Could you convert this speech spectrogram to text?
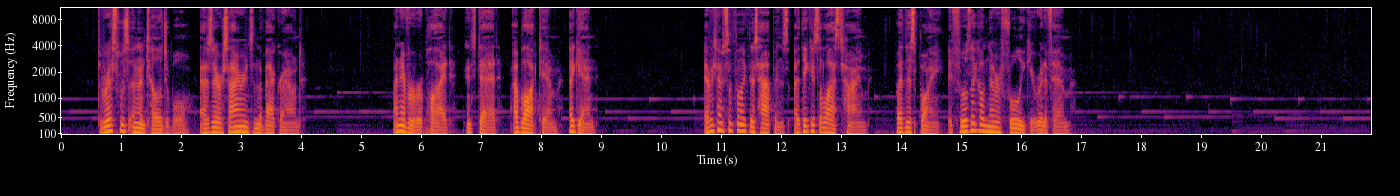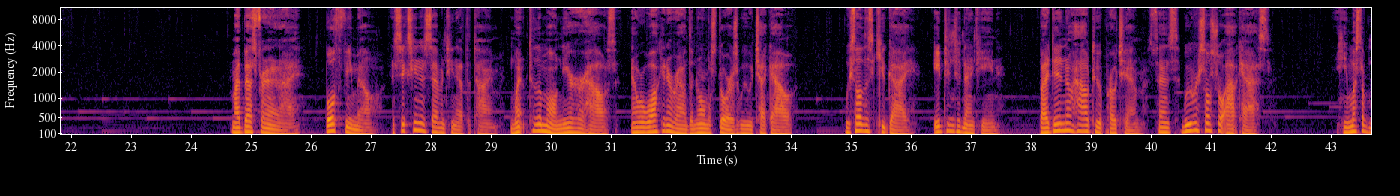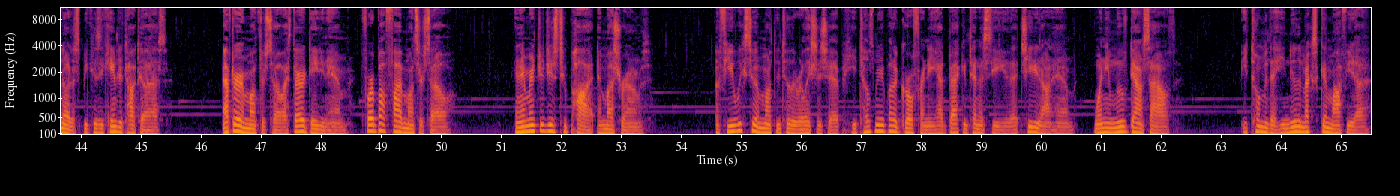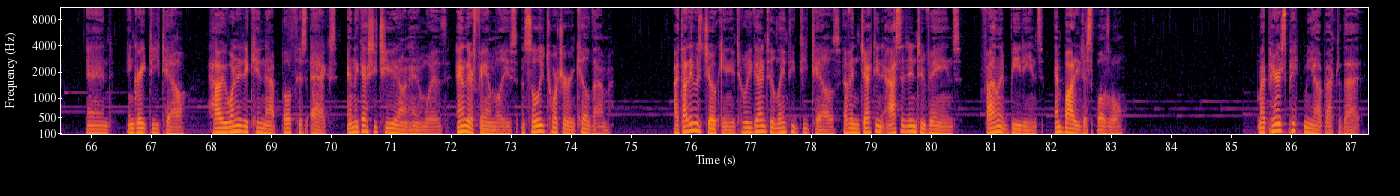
The rest was unintelligible, as there were sirens in the background. I never replied. Instead, I blocked him, again. Every time something like this happens, I think it's the last time, at this point, it feels like I'll never fully get rid of him. My best friend and I, both female and 16 and 17 at the time, went to the mall near her house and were walking around the normal stores we would check out. We saw this cute guy, 18 to 19, but I didn't know how to approach him since we were social outcasts. He must have noticed because he came to talk to us. After a month or so, I started dating him for about five months or so, and I'm introduced to pot and mushrooms. A few weeks to a month into the relationship, he tells me about a girlfriend he had back in Tennessee that cheated on him when he moved down south. He told me that he knew the Mexican mafia and, in great detail, how he wanted to kidnap both his ex and the guy she cheated on him with and their families and slowly torture and kill them. I thought he was joking until he got into lengthy details of injecting acid into veins, violent beatings, and body disposal. My parents picked me up after that.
